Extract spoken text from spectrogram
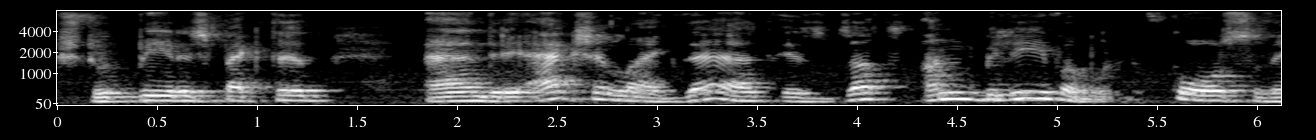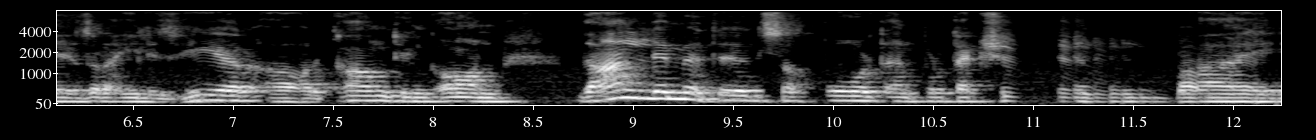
should be respected. And reaction like that is just unbelievable. Of course, the Israelis here are counting on the unlimited support and protection by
